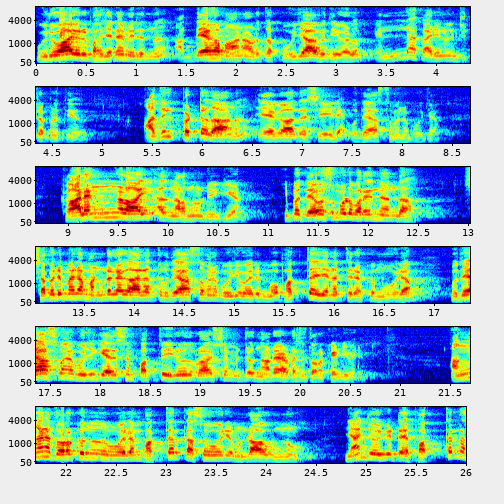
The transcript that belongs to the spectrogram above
ഗുരുവായൂർ ഭജനമിരുന്ന് അദ്ദേഹമാണ് അവിടുത്തെ പൂജാവിധികളും എല്ലാ കാര്യങ്ങളും ചിട്ടപ്പെടുത്തിയത്. അതിൽപ്പെട്ടതാണ് ഏകാദശിയിലെ ഉദയാസ്തമന പൂജ. കാലങ്ങളായി അത് നടന്നുകൊണ്ടിരിക്കുകയാണ്. ഇപ്പോൾ ദേവസ്വം ബോർഡ് പറയുന്നത് എന്താ? ശബരിമല മണ്ഡലകാലത്ത് ഉദയാസ്തമന പൂജ വരുമ്പോൾ ഭക്തജന തിരക്ക് മൂലം ഉദയാസ്തമന പൂജയ്ക്ക് ഏകദേശം പത്ത് ഇരുപത് പ്രാവശ്യം മറ്റോ നട അടച്ച് തുറക്കേണ്ടി വരും. അങ്ങനെ തുറക്കുന്നത് മൂലം ഭക്തർക്ക് അസൗകര്യം ഉണ്ടാകുന്നു ഞാൻ ചോദിക്കട്ടെ ഭക്തരുടെ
